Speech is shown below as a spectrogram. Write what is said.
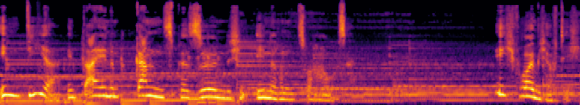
in dir, in deinem ganz persönlichen Inneren zu Hause. Ich freue mich auf dich.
